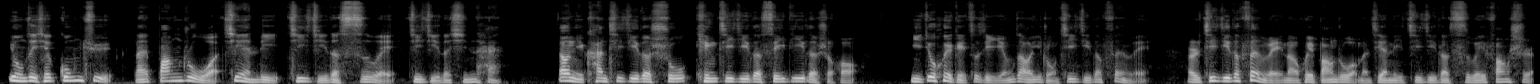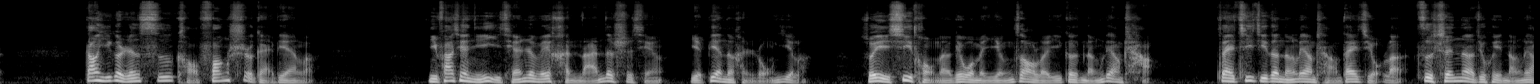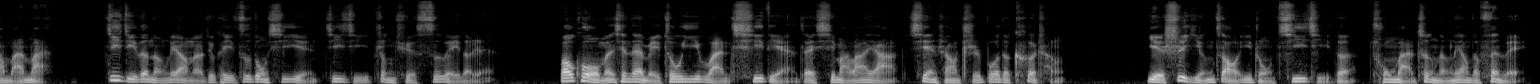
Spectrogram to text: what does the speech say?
用这些工具来帮助我建立积极的思维、积极的心态。当你看积极的书、听积极的 CD 的时候，你就会给自己营造一种积极的氛围，而积极的氛围呢，会帮助我们建立积极的思维方式。当一个人思考方式改变了，你发现你以前认为很难的事情也变得很容易了。所以系统呢，给我们营造了一个能量场，在积极的能量场待久了，自身呢就会能量满满，积极的能量呢就可以自动吸引积极正确思维的人。包括我们现在每周一晚七点在喜马拉雅线上直播的课程，也是营造一种积极的、充满正能量的氛围。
